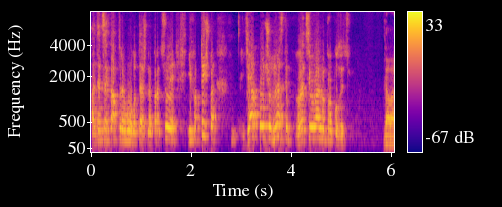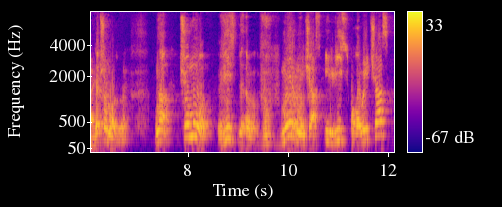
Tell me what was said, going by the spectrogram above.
А ТЦК в тривогу теж не працює. І фактично я хочу внести раціональну пропозицію, Давай. якщо можна. На чому військ... в мирний час і військовий час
